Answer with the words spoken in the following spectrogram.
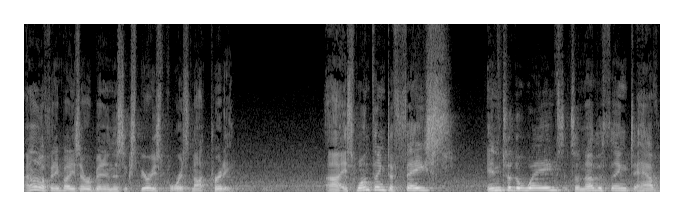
I don't know if anybody's ever been in this experience before. It's not pretty. Uh, it's one thing to face into the waves. It's another thing to have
